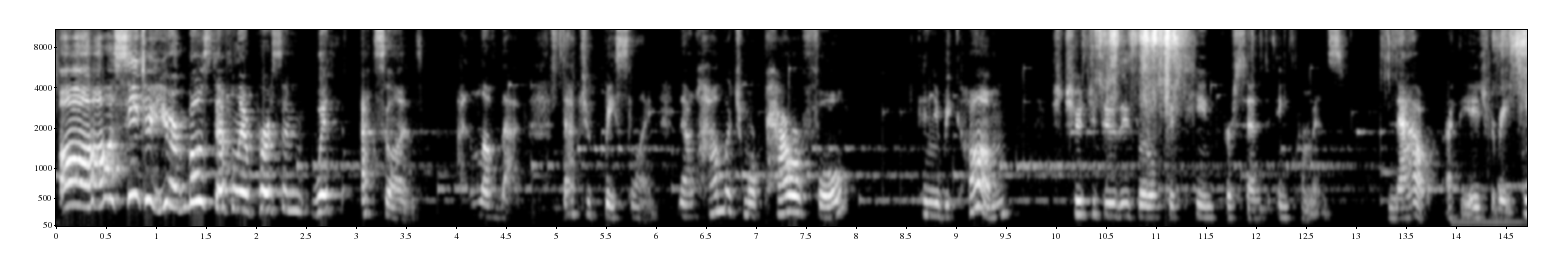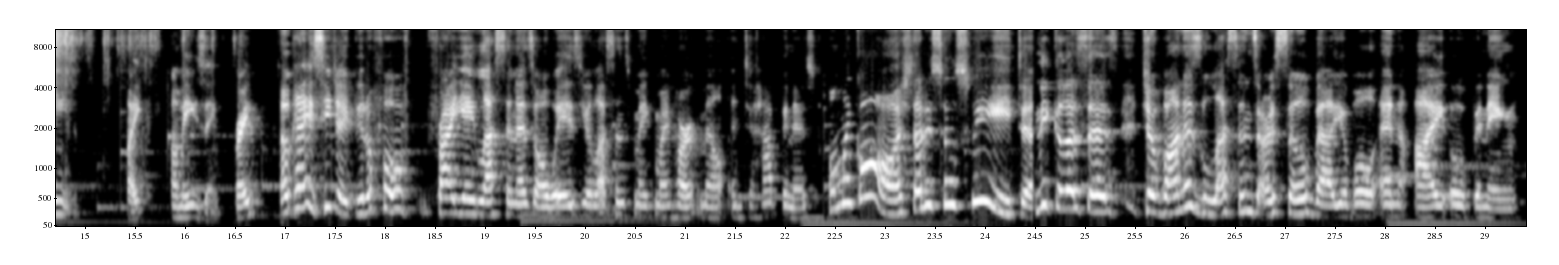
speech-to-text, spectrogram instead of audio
Oh, CJ, you're most definitely a person with excellence. I love that. That's your baseline. Now, how much more powerful can you become should you do these little 15% increments now at the age of 18 like amazing right? Okay cj beautiful friday lesson as always. Your lessons make my heart melt into happiness. Oh my gosh that is so sweet. Nicola says Jovanna's lessons are so valuable and eye-opening.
